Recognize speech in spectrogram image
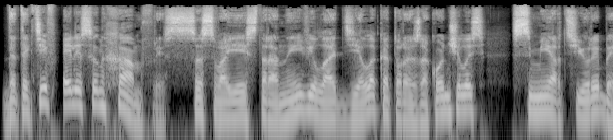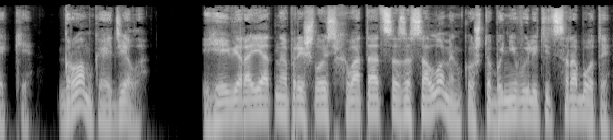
Детектив Элисон Хамфрис со своей стороны вела дело, которое закончилось смертью Ребекки. Громкое дело. Ей, вероятно, пришлось хвататься за соломинку, чтобы не вылететь с работы.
